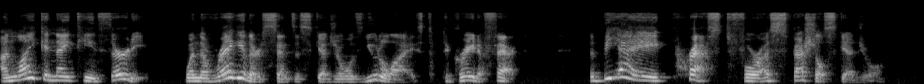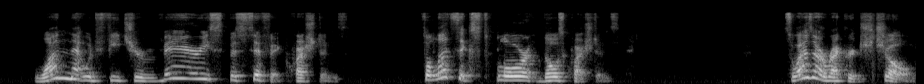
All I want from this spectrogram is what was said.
unlike in 1930, when the regular census schedule was utilized to great effect, the BIA pressed for a special schedule, one that would feature very specific questions. So let's explore those questions. So as our records show,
